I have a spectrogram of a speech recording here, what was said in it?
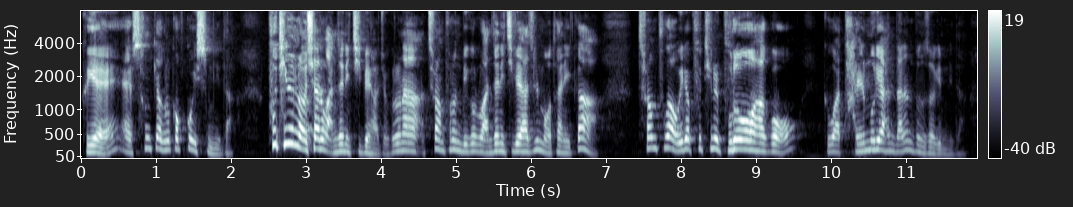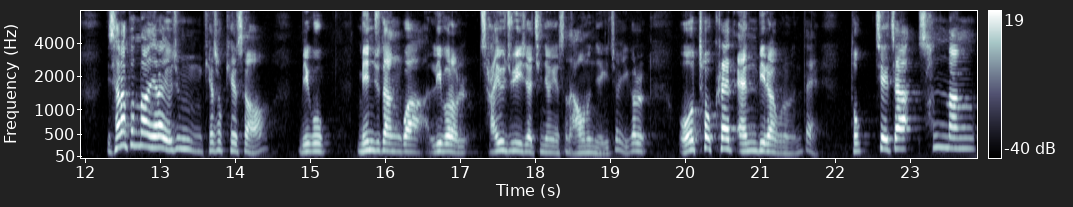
그의 성격을 꼽고 있습니다. 푸틴은 러시아를 완전히 지배하죠. 그러나 트럼프는 미국을 완전히 지배하지 못하니까 트럼프가 오히려 푸틴을 부러워하고 그와 닮으려 한다는 분석입니다. 이 사람뿐만 아니라 요즘 계속해서 미국 민주당과 리버럴 자유주의자 진영에서 나오는 얘기죠. 이걸 오토크렛 엔비라고 그러는데 독재자 선망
